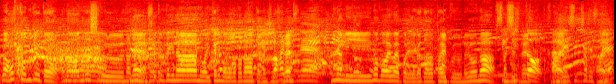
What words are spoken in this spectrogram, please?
まあ、北斗を見てると、あのアグレッシブなね、積極的なのはいかにも大型だなって感じますね、南の場合はやっぱり A 型タイプのような感じですね。完全主義者ですね、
